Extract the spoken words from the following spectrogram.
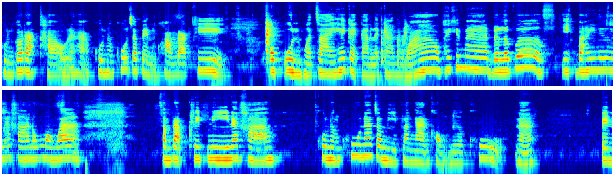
คุณก็รักเขานะคะ คุณทั้งคู่จะเป็นความรักที่อบอุ่นหัวใจให้แก่กันและกัน ว้าวไพ่ขึ้นมา The Lovers อีกใบหนึ่งนะคะ นกมองว่าสำหรับคลิปนี้นะคะ คุณทั้งคู่น่าจะมีพลังงานของเนื้อคู่นะ เป็น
